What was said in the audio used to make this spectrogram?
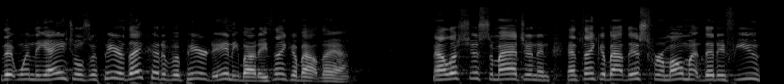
that when the angels appeared, they could have appeared to anybody. Think about that. Now, let's just imagine and, and think about this for a moment that if you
